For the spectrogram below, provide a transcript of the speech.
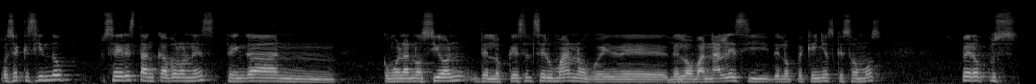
O sea, que siendo seres tan cabrones tengan como la noción de lo que es el ser humano, güey, de, de lo banales y de lo pequeños que somos. Pero pues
